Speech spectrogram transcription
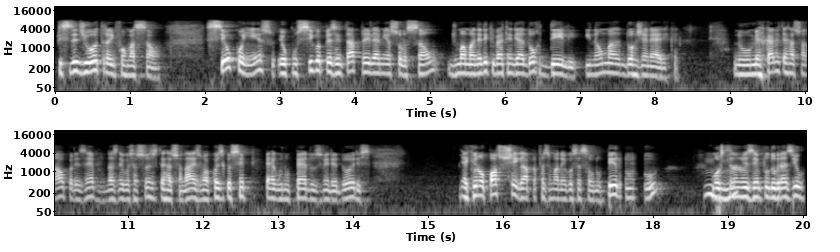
precisa de outra informação. Se eu conheço, eu consigo apresentar para ele a minha solução de uma maneira que vai atender a dor dele e não uma dor genérica. No mercado internacional, por exemplo, nas negociações internacionais, uma coisa que eu sempre pego no pé dos vendedores é que eu não posso chegar para fazer uma negociação no Peru uhum. mostrando o exemplo do Brasil.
